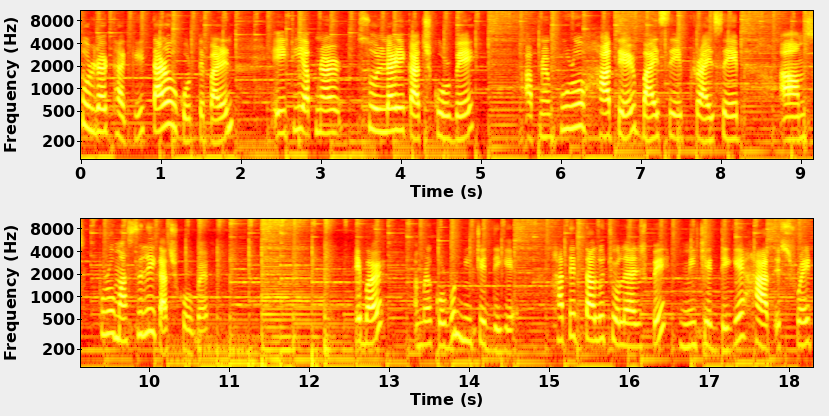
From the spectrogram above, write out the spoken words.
শোল্ডার থাকে তারাও করতে পারেন। এইটি আপনার শোল্ডারে কাজ করবে, আপনার পুরো হাতের বাইসেপ ট্রাইসেপ আর্মস পুরো মাসেলেই কাজ করবে। এবার আমরা করব নিচের দিকে। হাতের তালু চলে আসবে, নিচের দিকে। হাত স্ট্রেট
